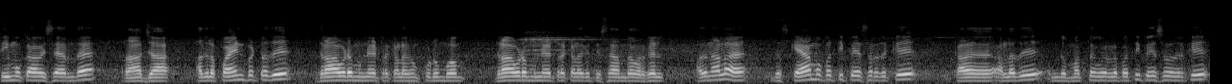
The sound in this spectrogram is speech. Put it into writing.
திமுகவை சேர்ந்த ராஜா. அதில் பயன்பட்டது திராவிட முன்னேற்றக் கழகம் குடும்பம் திராவிட முன்னேற்றக் கழகத்தை சார்ந்தவர்கள். அதனால் இந்த ஸ்கேமை பற்றி பேசுகிறதுக்கு க அல்லது இந்த மற்றவர்களை பற்றி பேசுவதற்கு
